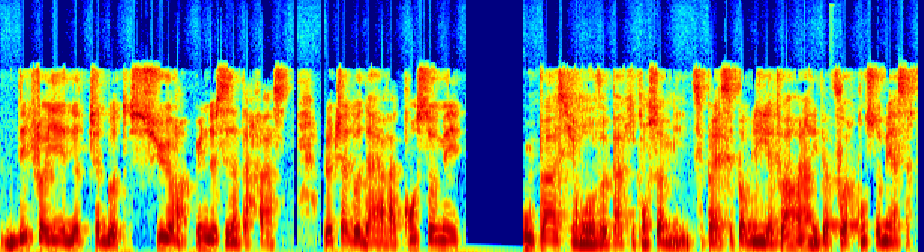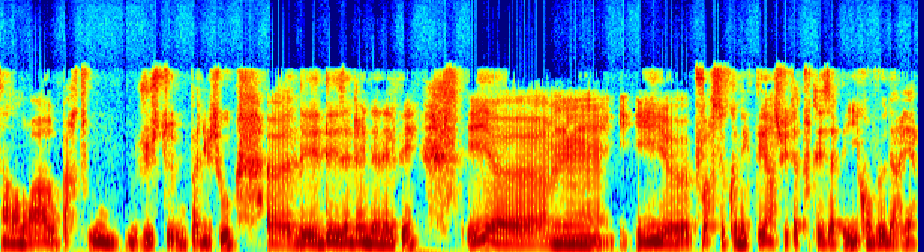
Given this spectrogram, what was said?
déployer notre chatbot sur une de ces interfaces. Le chatbot derrière va consommer ou pas si on veut pas qu'il consomme c'est pas c'est pas obligatoire voilà. Il va pouvoir consommer à certains endroits ou partout juste ou pas du tout euh, des, des engines d'NLP et, euh, et euh, pouvoir se connecter ensuite à toutes les API qu'on veut derrière.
